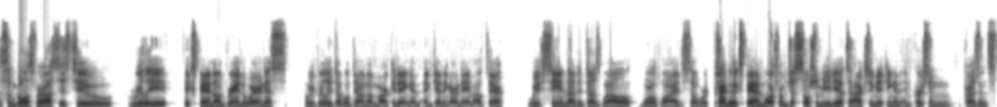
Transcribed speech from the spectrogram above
some goals for us is to really expand on brand awareness. We've really doubled down on marketing and, and getting our name out there. We've seen that it does well worldwide. So we're trying to expand more from just social media to actually making an in person presence.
